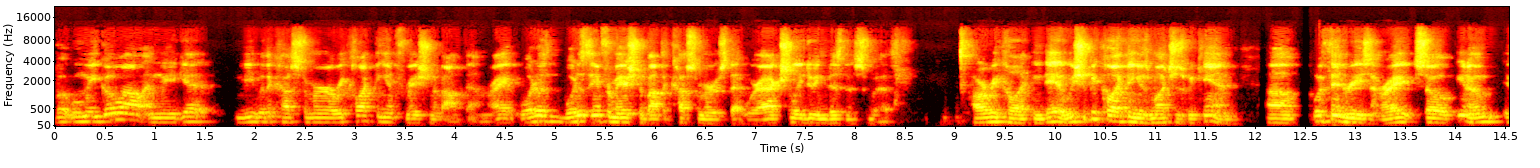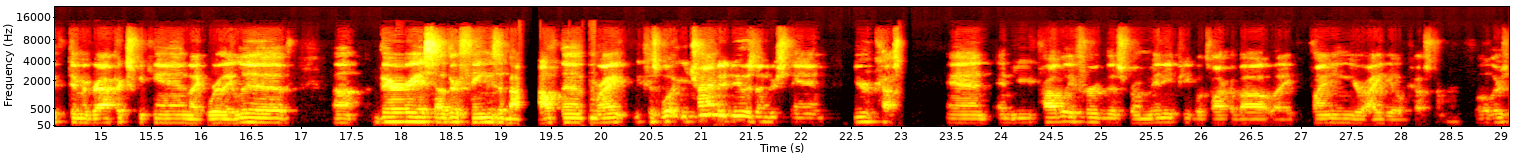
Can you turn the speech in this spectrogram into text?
but when we go out and we get meet with a customer, are we collecting information about them, right? What is what is the information about the customers that we're actually doing business with? Are we collecting data? We should be collecting as much as we can uh, within reason, right? So, you know, if demographics we can, like where they live, uh, various other things about, them, right? Because what you're trying to do is understand your customer. And, and you probably have heard this from many people talk about like finding your ideal customer. Well, there's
